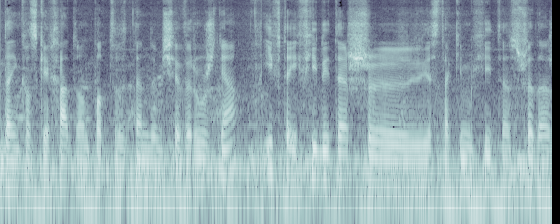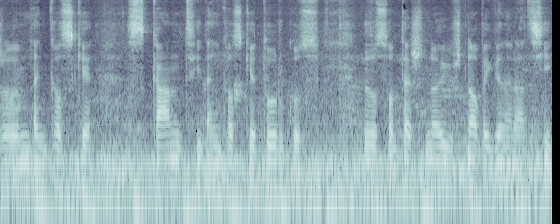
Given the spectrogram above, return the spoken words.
dańkowskie hadron pod tym względem się wyróżnia. I w tej chwili też y, jest takim hitem sprzedażowym dańkowskie Skant i dańkowskie Turkus. To są też no, już nowej generacji.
